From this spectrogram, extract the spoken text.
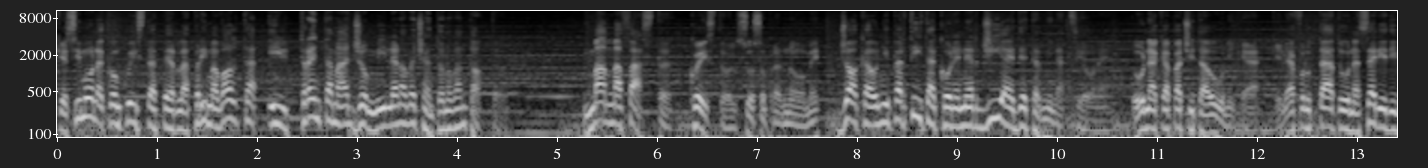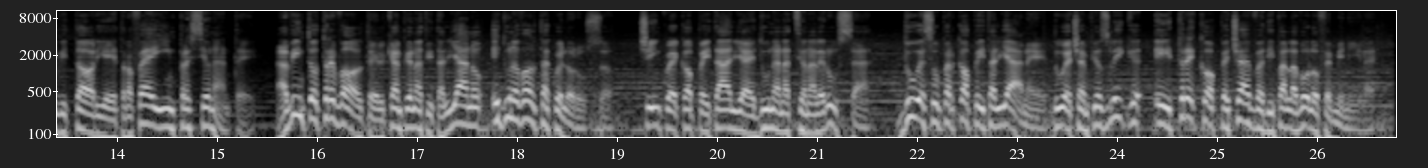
che Simona conquista per la prima volta il 30 maggio 1998. Mamma Fast, questo il suo soprannome, gioca ogni partita con energia e determinazione. Una capacità unica che le ha fruttato una serie di vittorie e trofei impressionante. Ha vinto tre volte il campionato italiano ed una volta quello russo. Cinque Coppe Italia ed una nazionale russa. Due Supercoppe italiane, due Champions League e tre Coppe CEV di pallavolo femminile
